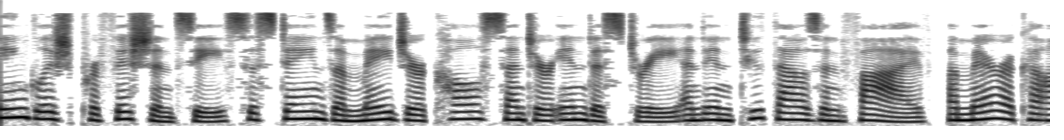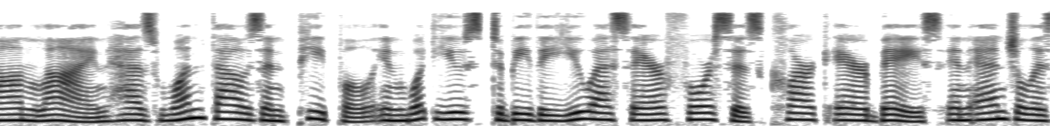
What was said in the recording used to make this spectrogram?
English proficiency sustains a major call center industry and in 2005, America Online has 1,000 people in what used to be the U.S. Air Force's Clark Air Base in Angeles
